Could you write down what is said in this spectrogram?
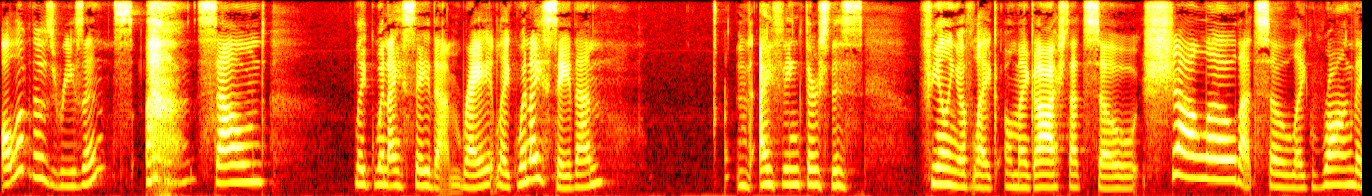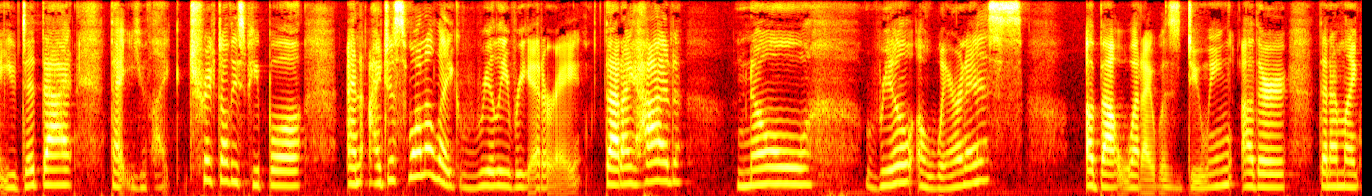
all of those reasons sound like when I say them, right? Like when I say them, I think there's this feeling of like, oh my gosh, that's so shallow. That's so like wrong that you did that, that you like tricked all these people. And I just want to like really reiterate that I had no real awareness about what I was doing other than I'm like,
